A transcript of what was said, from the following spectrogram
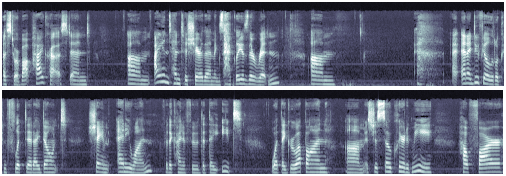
a store bought pie crust. And um, I intend to share them exactly as they're written. Um, and I do feel a little conflicted. I don't shame anyone for the kind of food that they eat, what they grew up on. Um, it's just so clear to me how far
